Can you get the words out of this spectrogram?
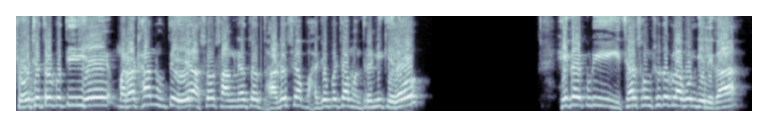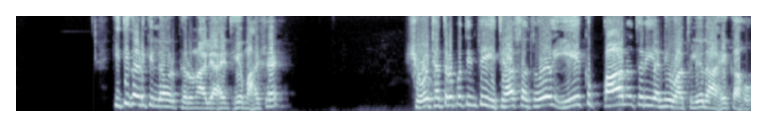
शिवछत्रपती हे मराठा नव्हते असं सांगण्याचं धाडस या भाजपच्या मंत्र्यांनी केलं. हे काय कुणी इतिहास संशोधक लागून गेले का? किती गड किल्ल्यावर फिरून आले आहेत हे महाशय? शिवछत्रपतींच्या इतिहासाचं एक पान तरी यांनी वाचलेलं आहे का हो?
